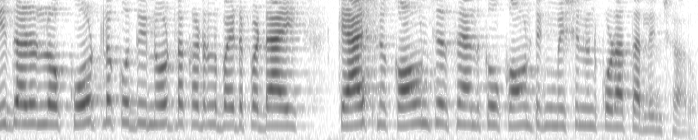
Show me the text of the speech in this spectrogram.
ఈ దాడుల్లో కోట్ల కొద్ది నోట్ల కట్టలు బయటపడ్డాయి. క్యాష్ను కౌంట్ చేసేందుకు కౌంటింగ్ మెషిన్ కూడా తరలించారు.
